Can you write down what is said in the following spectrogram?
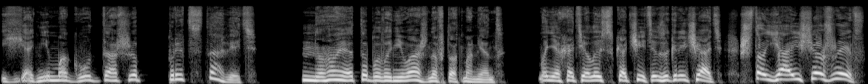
я не могу даже представить. Но это было неважно в тот момент. Мне хотелось вскочить и закричать, что я еще жив,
